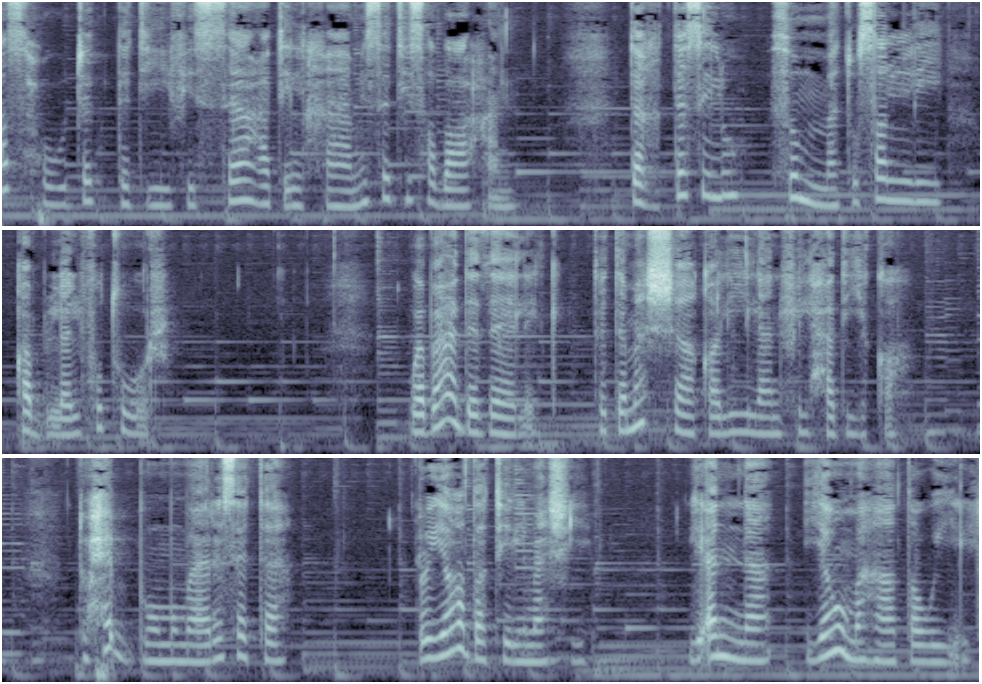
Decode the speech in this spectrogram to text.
تصحو جدتي في الساعة الخامسة صباحا. تغتسل ثم تصلي قبل الفطور. وبعد ذلك تتمشى قليلا في الحديقة. تحب ممارسة رياضة المشي لأن يومها طويل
